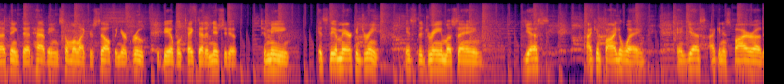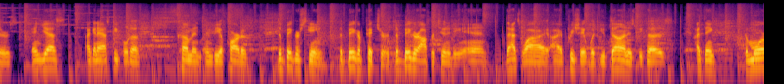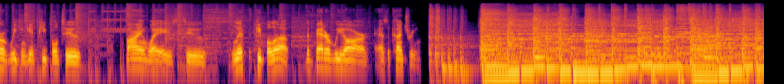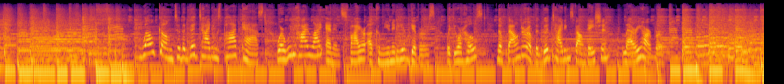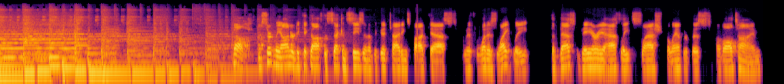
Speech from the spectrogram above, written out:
And I think that having someone like yourself and your group to be able to take that initiative, to me, it's the American dream. It's the dream of saying, yes, I can find a way. And yes, I can inspire others. And yes, I can ask people to come and, and be a part of the bigger scheme, the bigger picture, the bigger opportunity. And that's why I appreciate what you've done, is because I think the more we can get people to find ways to lift people up, the better we are as a country. Welcome to the Good Tidings Podcast, where we highlight and inspire a community of givers with your host, the founder of the Good Tidings Foundation, Larry Harper. Well, I'm certainly honored to kick off the second season of the Good Tidings podcast with what is likely the best Bay Area athlete slash philanthropist of all time.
